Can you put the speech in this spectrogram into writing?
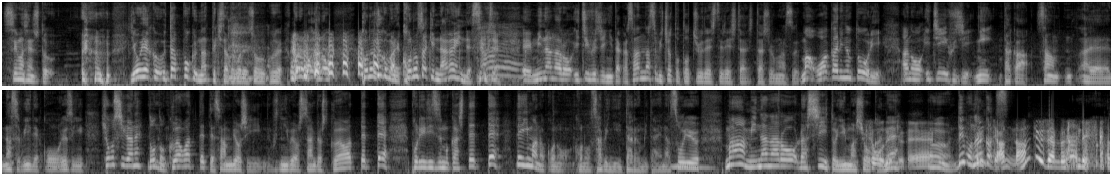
すいませんちょっと ようやく歌っぽくなってきたところでちょこれこれもあのこの曲もねこの先長いんです。すいません、はい。えー、みななろ一富士二鷹三なすびちょっと途中で失礼したしたしております。まあお分かりの通りあの一富士二鷹三、えー、なすびでこう要するに表紙がねどんどん加わってって三拍子二拍子三拍子加わってってポリリズム化してってで今のこのこのサビに至るみたいなそういう、まあみななろらしいと言いましょうかね。ね。うん、でもなんかなんていうジャンルなんですか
